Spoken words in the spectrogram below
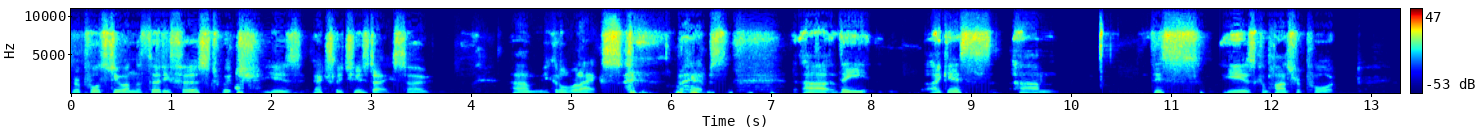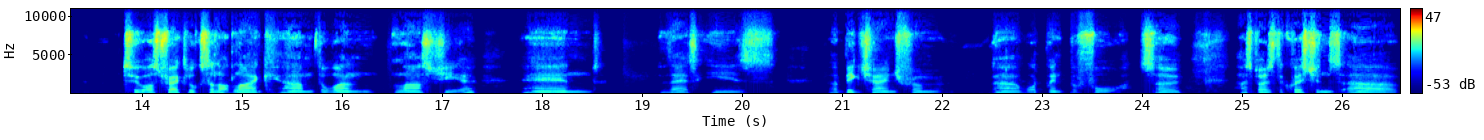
the report's due on the 31st, which is actually Tuesday, so um, you can all relax, perhaps. uh, the, I guess, um, this year's compliance report to Austrac looks a lot like um, the one last year, and that is a big change from uh, what went before. So, I suppose the questions are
